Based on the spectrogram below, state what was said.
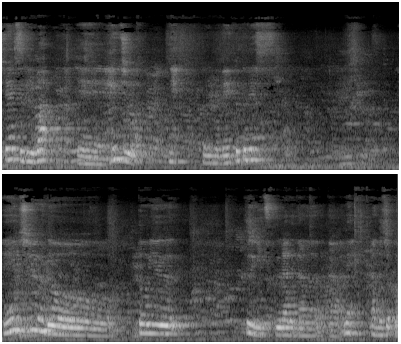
して次は「えー、ヘイジュード」ね、これも名曲です。ヘイジュードどういう風に作られたのかね、あのちょっと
